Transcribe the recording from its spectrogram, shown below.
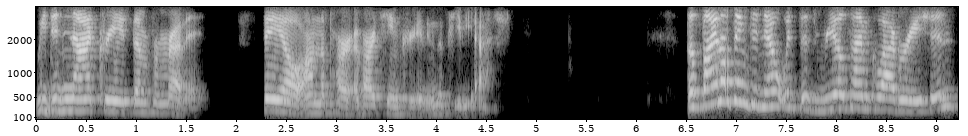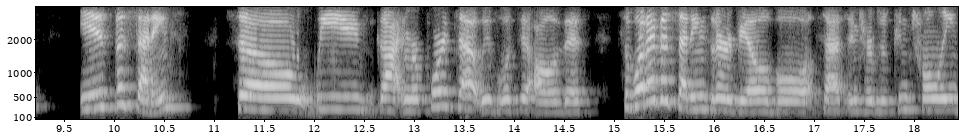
We did not create them from Revit. Fail on the part of our team creating the PDF. The final thing to note with this real-time collaboration is the settings. So we've gotten reports out, we've looked at all of this. So what are the settings that are available to us in terms of controlling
